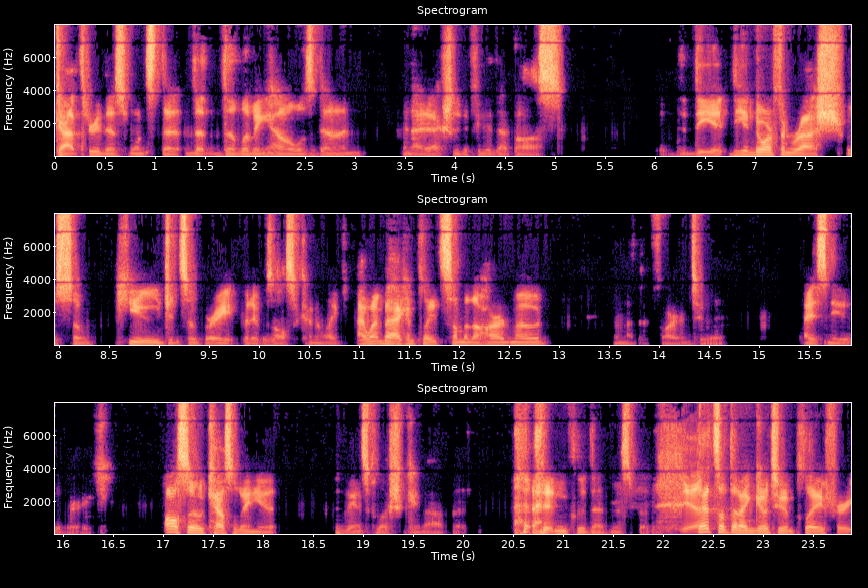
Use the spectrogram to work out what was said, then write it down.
got through this, once the the the living hell was done, and I actually defeated that boss, the the endorphin rush was so huge and so great, but it was also kind of like I went back and played some of the hard mode. I'm not that far into it. I just needed a break. Also, Castlevania Advanced Collection came out, but I didn't include that in this. But Yeah, that's something I can go to and play for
